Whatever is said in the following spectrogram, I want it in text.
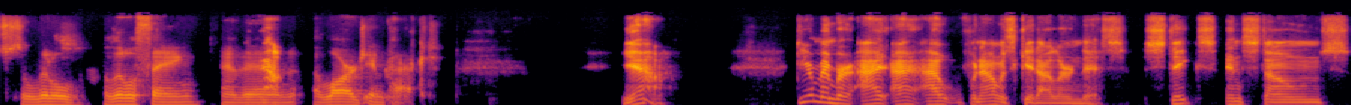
just a little a little thing and then yeah. a large impact yeah do you remember I, I i when i was a kid i learned this sticks and stones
